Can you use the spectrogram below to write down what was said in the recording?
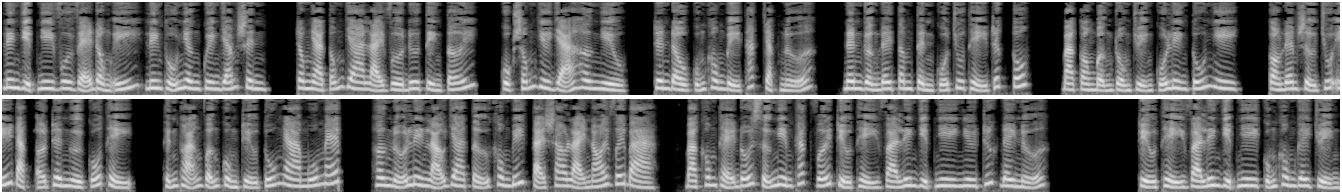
Liên Diệp Nhi vui vẻ đồng ý, liên thủ nhân quyên giám sinh, trong nhà Tống Gia lại vừa đưa tiền tới, cuộc sống dư giả hơn nhiều, trên đầu cũng không bị thắt chặt nữa, nên gần đây tâm tình của Chu Thị rất tốt, bà còn bận rộn chuyện của Liên Tú Nhi, còn đem sự chú ý đặt ở trên người cố thị, thỉnh thoảng vẫn cùng Triệu Tú Nga múa mép, hơn nữa Liên lão gia tử không biết tại sao lại nói với bà, bà không thể đối xử nghiêm khắc với Triệu Thị và Liên Diệp Nhi như trước đây nữa. Triệu Thị và Liên Diệp Nhi cũng không gây chuyện,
